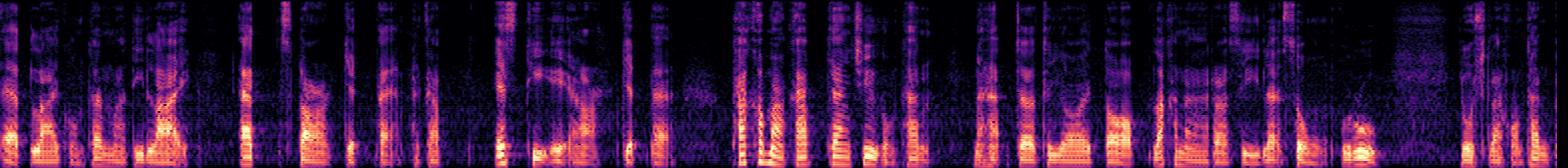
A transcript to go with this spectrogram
แอดไลน์ของท่านมาที่ไลน์ at star 78นะครับ s t a r 78ถ้าเข้ามาครับแจ้งชื่อของท่านนะฮะจะทยอยตอบลัคนาราศีและส่งรูปดวงชะตาของท่านไป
